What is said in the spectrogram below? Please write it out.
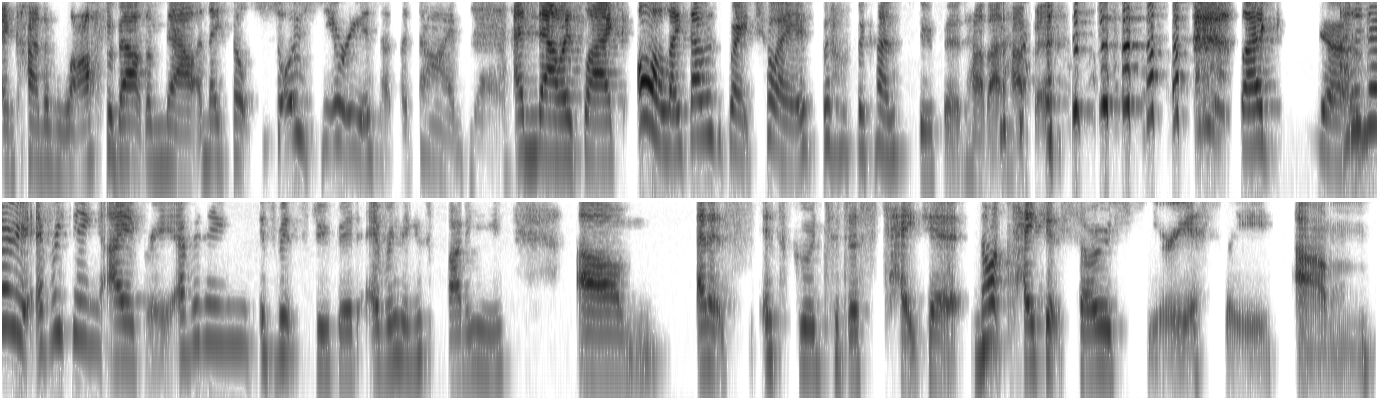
and kind of laugh about them now and they felt so serious at the time yeah. and now it's like oh like that was a great choice but also kind of stupid how that happened like yeah. I don't know everything i agree everything is a bit stupid everything is funny um and it's it's good to just take it not take it so seriously um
